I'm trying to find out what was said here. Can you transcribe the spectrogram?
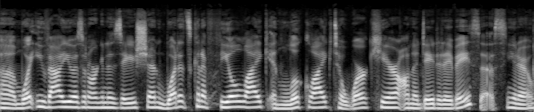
Um, what you value as an organization, what it's going to feel like and look like to work here on a day to day basis. You know,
